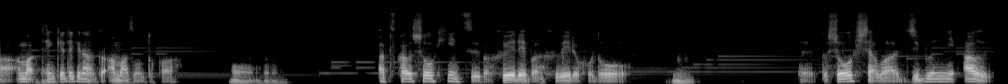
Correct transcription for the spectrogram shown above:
まあ、あんま典型的なのと Amazon とか、扱う商品数が増えれば増えるほど、うん。うん。えー、と消費者は自分に合う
